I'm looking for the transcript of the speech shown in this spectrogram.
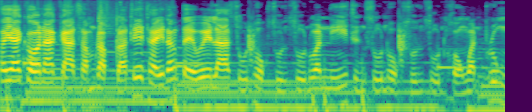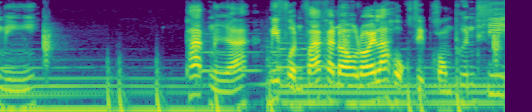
พยากรณ์อากาศสำหรับประเทศไทยตั้งแต่เวลา 0600 วันนี้ถึง 0600 ของวันพรุ่งนี้ ภาคเหนือมีฝนฟ้าคะนองร้อยละ 60 ของพื้นที่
